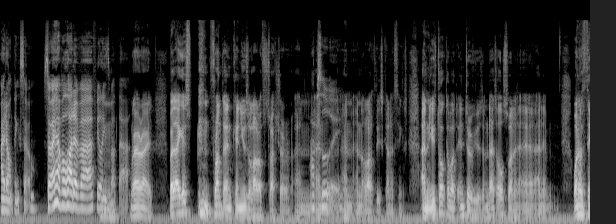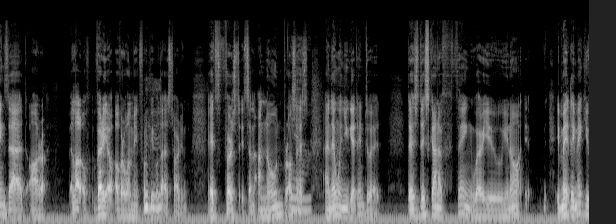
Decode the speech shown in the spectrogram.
i don't think so. So i have a lot of uh, feelings Mm. about that. Right right. But i guess front end can use a lot of structure and Absolutely. and, and, and a lot of these kind of things. And you talked about interviews and that's also an, uh, an um, one of the things that are a lot of very overwhelming for people Mhm. that are starting it's first it's an unknown process Yeah. and then when you get into it there's this kind of thing where you you know it, it may they make you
